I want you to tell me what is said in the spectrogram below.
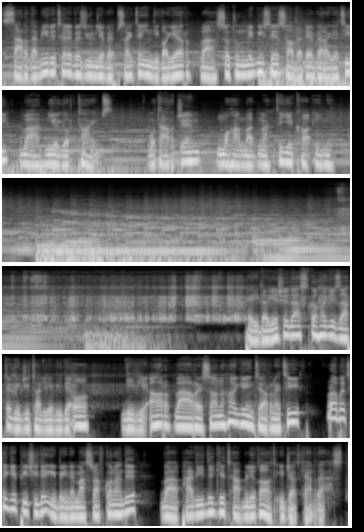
سردبیر تلویزیونی وبسایت IndieWire و ستون نویس سابقه Variety و نیویورک تایمز. مترجم محمد مهدی کائینی. پیدایش دستگاه های ضبط دیجیتالی ویدئو، DVR و رسانه های اینترنتی رابطه پیچیده‌ای بین مصرف کننده و پدیده تبلیغات ایجاد کرده است.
